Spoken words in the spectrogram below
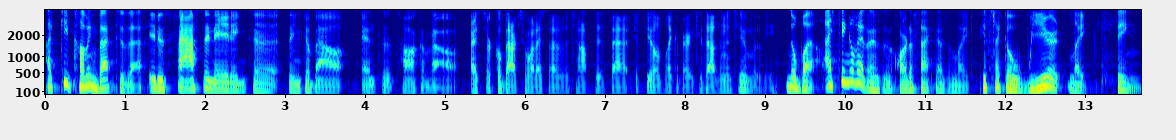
I keep coming back to that. It is fascinating to think about and to talk about. I circle back to what I said at the top is that it feels like a very 2002 movie. No, but I think of it as an artifact, as in like it's like a weird like thing.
